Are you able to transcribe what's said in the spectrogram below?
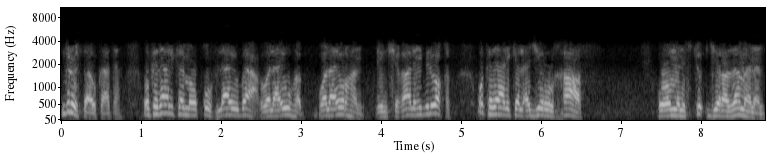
درست أوكاته وكذلك الموقوف لا يباع ولا يوهب ولا يرهن لانشغاله بالوقف. وكذلك الأجير الخاص. وهو من استؤجر زمنا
